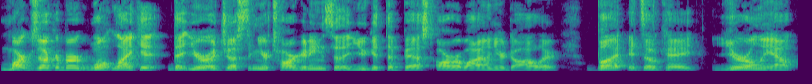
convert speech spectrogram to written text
Mark Zuckerberg won't like it that you're adjusting your targeting so that you get the best ROI on your dollar, but it's okay. You're only out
